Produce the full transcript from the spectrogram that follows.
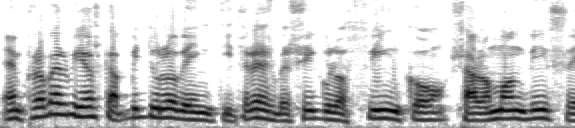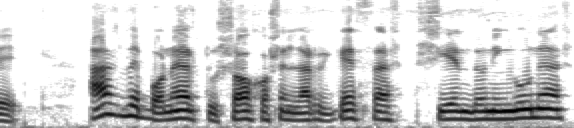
En Proverbios capítulo 23 versículo 5 Salomón dice Has de poner tus ojos en las riquezas siendo ningunas,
